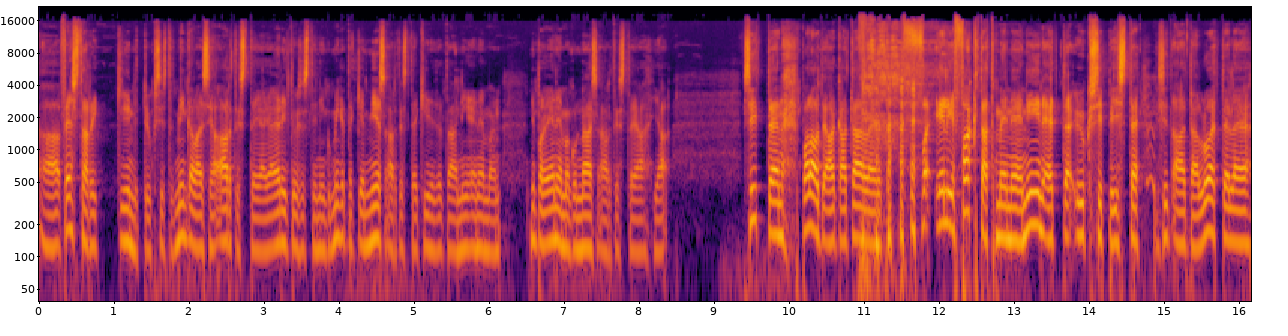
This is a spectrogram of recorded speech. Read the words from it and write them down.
äh, festari kiinnityksistä, että minkälaisia artisteja ja erityisesti niin kuin, minkä takia miesartisteja kiinnitetään niin, enemmän, niin paljon enemmän kuin naisartisteja. Ja sitten palaute alkaa tälleen, että eli faktat menee niin, että yksi piste, sitten aletaan luettelee.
